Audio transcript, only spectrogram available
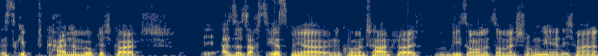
es gibt keine Möglichkeit, also sagst ihr es mir in den Kommentaren vielleicht, wie soll man mit so einem Menschen umgehen? Ich meine,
